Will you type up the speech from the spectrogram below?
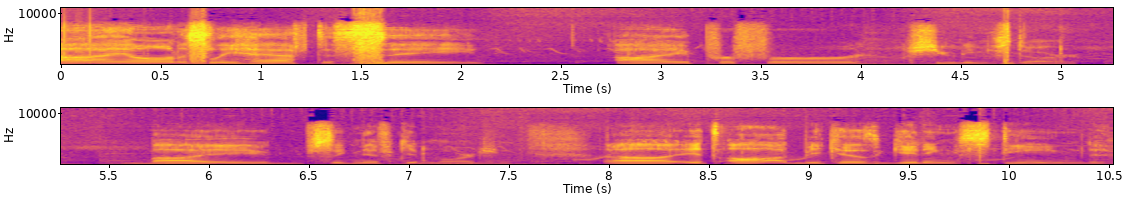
I honestly have to say I prefer Shooting Star by a significant margin. Uh, it's odd because getting steamed,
